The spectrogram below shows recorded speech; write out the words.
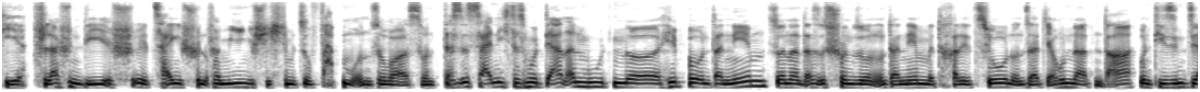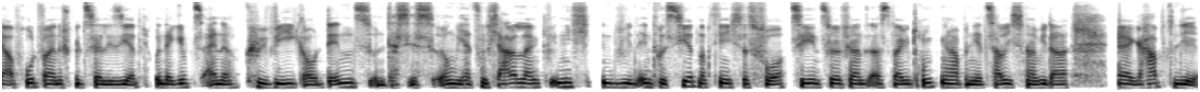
die Flaschen, die zeigen schon Familiengeschichte mit so Wappen und sowas. Und das ist halt nicht das modern anmutende, hippe Unternehmen, sondern das ist schon so ein Unternehmen mit Tradition und seit Jahrhunderten da. Und die sind sehr auf Rotweine spezialisiert. Und da gibt's eine Cuvée Gaudenz und das ist irgendwie, hat es mich jahrelang nicht interessiert, nachdem ich das vor 10, 12 Jahren das erste Mal getrunken habe. Und jetzt habe ich es mal wieder äh, gehabt. Und die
